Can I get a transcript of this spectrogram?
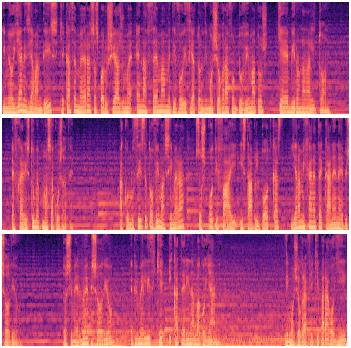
Είμαι ο Γιάννης Διαμαντής και κάθε μέρα σας παρουσιάζουμε ένα θέμα με τη βοήθεια των δημοσιογράφων του Βήματος και έμπειρων αναλυτών. Ευχαριστούμε που μας ακούσατε. Ακολουθήστε το Βήμα σήμερα στο Spotify ή στα Apple Podcast για να μην χάνετε κανένα επεισόδιο. Το σημερινό επεισόδιο επιμελήθηκε η Κατερίνα Μπακογιάννη. Δημοσιογραφική παραγωγή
